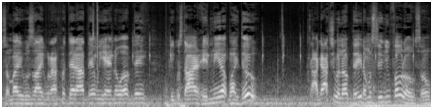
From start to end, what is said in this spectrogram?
Somebody was like, when I put that out there, we had no update. People started hitting me up like, dude, I got you an update. I'm gonna send you photos. So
